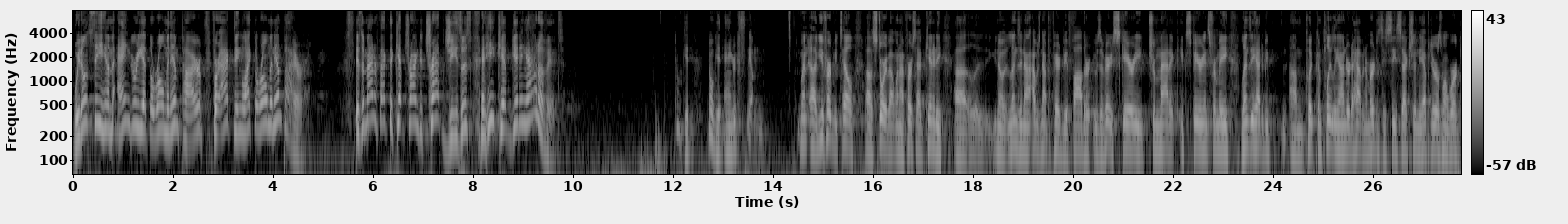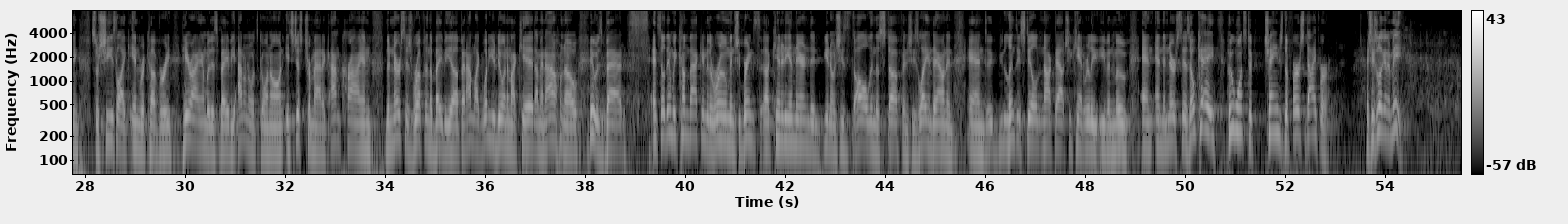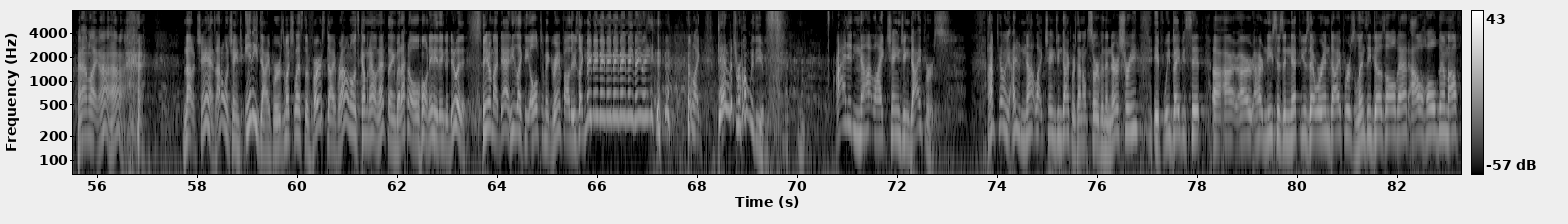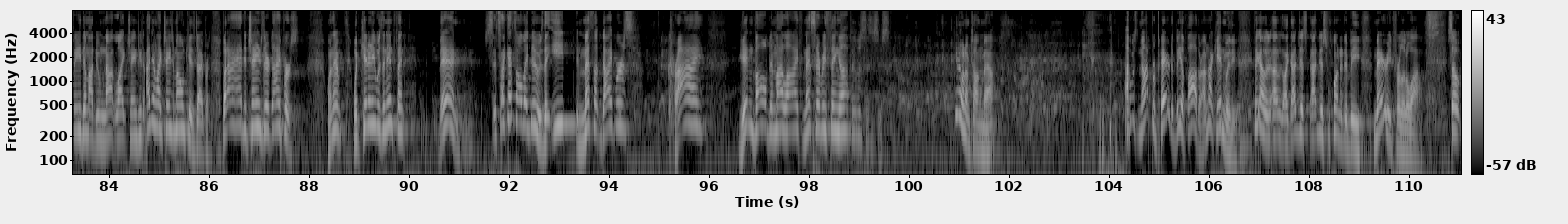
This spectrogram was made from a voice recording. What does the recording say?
We don't see him angry at the Roman Empire for acting like the Roman Empire. As a matter of fact, they kept trying to trap Jesus and he kept getting out of it. Don't get, don't get angry. When uh, you've heard me tell a story about when I first had Kennedy, uh, you know, Lindsay and I, I was not prepared to be a father. It was a very scary, traumatic experience for me. Lindsay had to be um, put completely under to have an emergency C-section. The epidurals weren't working, so she's like in recovery. Here I am with this baby. I don't know what's going on. It's just traumatic. I'm crying. The nurse is roughing the baby up, and I'm like, "What are you doing to my kid?" I mean, I don't know. It was bad. And so then we come back into the room, and she brings uh, Kennedy in there, and then you know she's all in the stuff, and she's laying down, and and uh, Lindsay's still knocked out. She can't really even move. And and the nurse says, "Okay, who wants to change the first diaper?" And she's looking at me. And I'm like, uh uh Not a chance. I don't want to change any diapers, much less the first diaper. I don't know what's coming out in that thing, but I don't want anything to do with it. You know, my dad, he's like the ultimate grandfather. He's like, me, me, me, me, me, me, me, me, me. I'm like, Dad, what's wrong with you? I did not like changing diapers. I'm telling you, I do not like changing diapers. I don't serve in the nursery. If we babysit uh, our, our, our, nieces and nephews that were in diapers, Lindsay does all that. I'll hold them, I'll feed them. I do not like changing. I didn't like changing my own kids' diapers, but I had to change their diapers. When, when Kennedy was an infant, man, it's like that's all they do is they eat and mess up diapers, cry, get involved in my life, mess everything up. It was just, you know what I'm talking about. I was not prepared to be a father. I'm not kidding with you. I think I was, I was like, I just, I just wanted to be married for a little while. So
